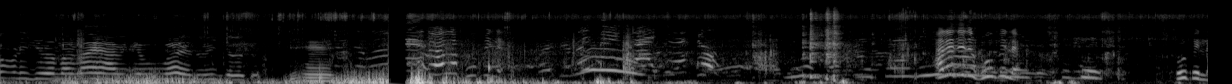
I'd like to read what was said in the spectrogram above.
ઉપડી ગયું મારા ભાઈ આવી ગયું ભાઈ સુઈ ગયો તો. અરે દીદી ભૂપી લે. ભૂપી લે.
